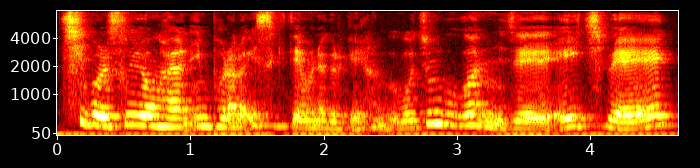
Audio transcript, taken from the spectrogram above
칩을 수용한 인프라가 있었기 때문에 그렇게 한 거고 중국은 이제 H100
